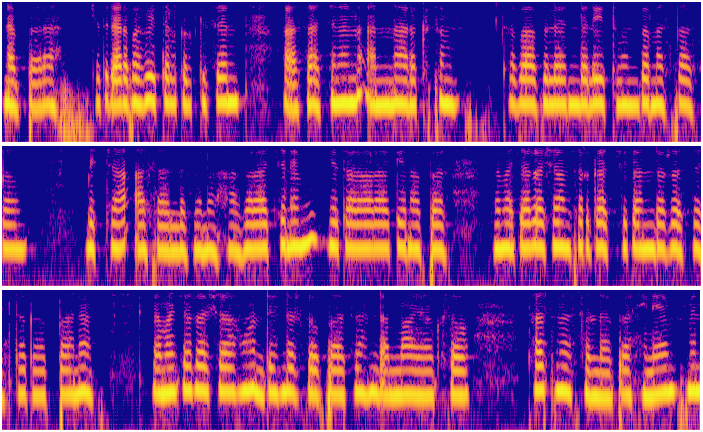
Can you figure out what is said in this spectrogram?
ነበረ። ከትዳር በፊት ተልከልክሰን ራሳችንን አናረክስም ተባብለን ሌሊቱን በመሳሳም ብቻ አሳልፍ ነው። ሀገራችንም የተራራቀ ነበር። በመጨረሻም ሰርጋችን ቀን ደረሰ፣ ተጋባ ነው። በመጨረሻ ወንድ ደርሶባት እንደማያውቅ ሰው ታስመስል ነበር። እኔም ምን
